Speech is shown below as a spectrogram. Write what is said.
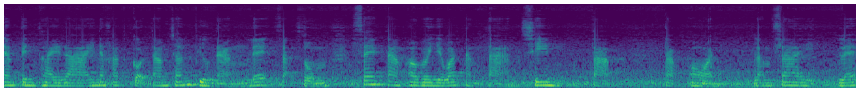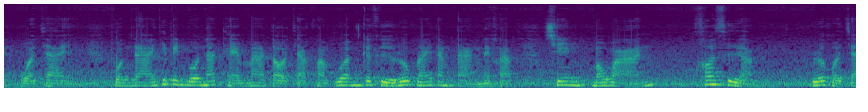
ยังเป็นภัยร้ายนะครับเกาะตามชั้นผิวหนังและสะสมแทรกตามอวัยวะต่างๆ เช่น ตับ ตับอ่อน ลำไส้ และหัวใจ ผลร้ายที่เป็นโบนัสแถมมาต่อจากความอ้วนก็คือโรคร้ายต่างๆนะครับ เช่น เบาหวาน ข้อเสื่อม โรคหัวใจ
